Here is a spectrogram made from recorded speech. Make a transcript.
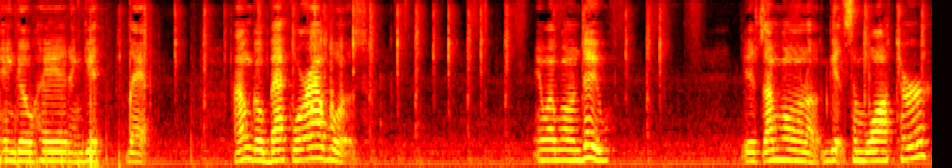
and go ahead and get that. I'm going to go back where I was. And what I'm going to do is I'm going to get some water.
